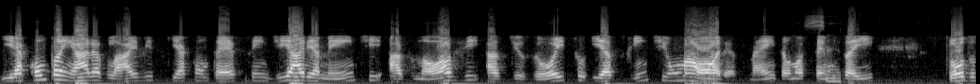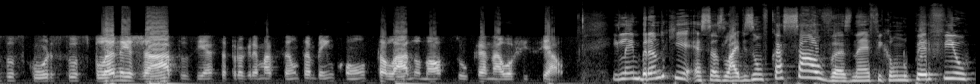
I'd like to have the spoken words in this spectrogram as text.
e acompanhar as lives que acontecem diariamente às 9, às 18 e às 21 horas, né? Então nós certo. temos aí todos os cursos planejados e essa programação também consta lá no nosso canal oficial. E lembrando que essas lives vão ficar salvas, né? Ficam no perfil.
